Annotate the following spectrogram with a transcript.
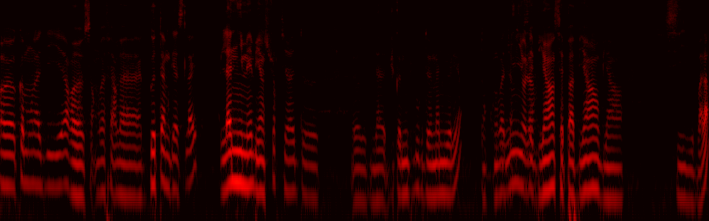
Euh, comme on l'a dit hier, euh, ça- on va faire la Gotham Gaslight, l'animé bien sûr tiré de, euh, de la- du comic book de Manuelia. Donc on va dire si c'est bien, c'est pas bien, ou bien si voilà.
